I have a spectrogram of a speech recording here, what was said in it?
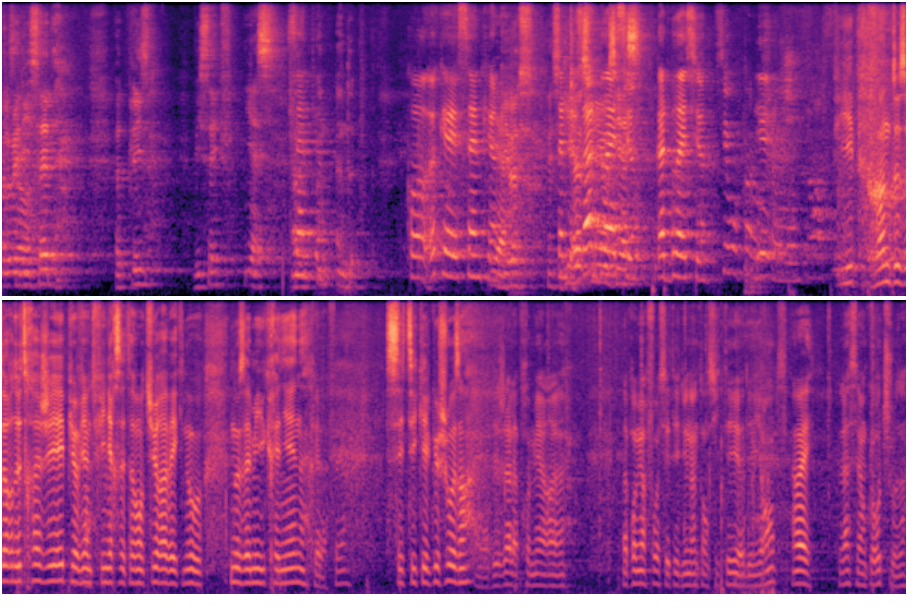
Already said, but please be safe. Yes. Thank you. And, and Окей, thank you. Give us message. Thank you. Give us God news, bless yes. you. God bless you. Всього хорошого. Philippe, 22 heures de trajet, et puis on vient de finir cette aventure avec nos, nos amies ukrainiennes. Quelle affaire. C'était quelque chose, hein Alors déjà la première, euh, la première fois c'était d'une intensité euh, délirante. Ouais. Là, c'est encore autre chose. hein.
